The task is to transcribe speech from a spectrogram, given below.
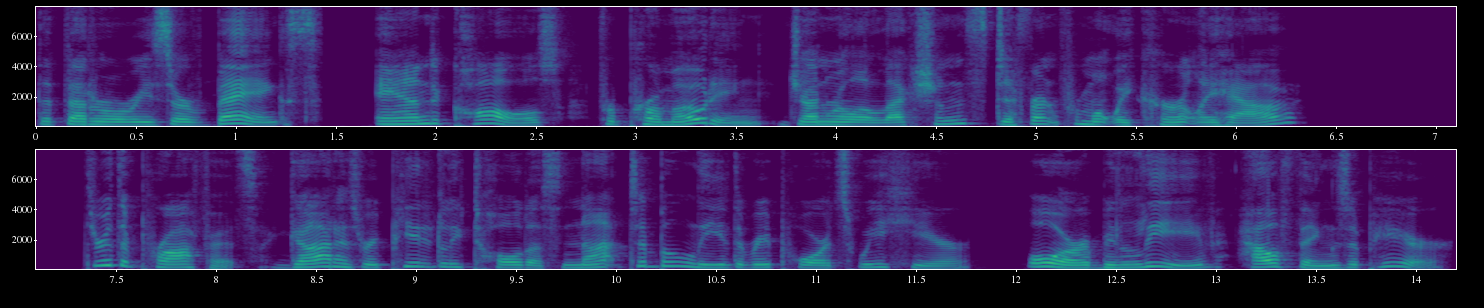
the Federal Reserve banks, and calls for promoting general elections different from what we currently have? Through the prophets, God has repeatedly told us not to believe the reports we hear or believe how things appear.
